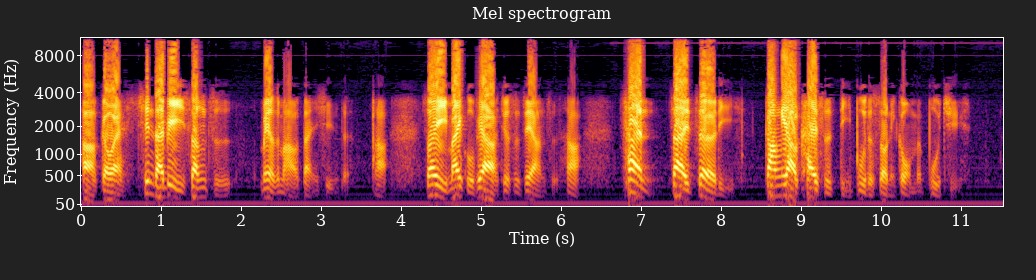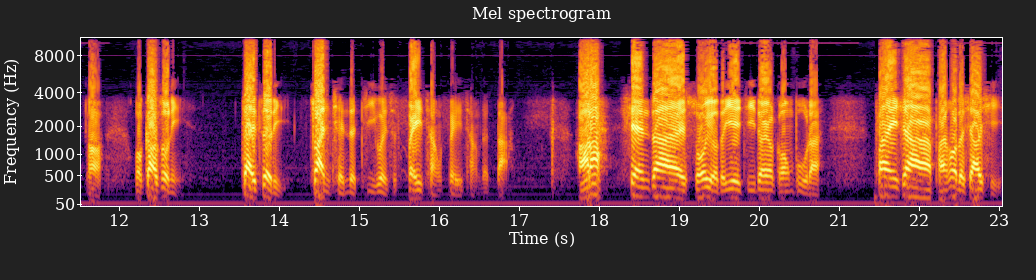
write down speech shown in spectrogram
啊，各位，新台币升值没有什么好担心的，啊，所以买股票就是这样子，哈，趁在这里刚要开始底部的时候，你跟我们布局，啊，我告诉你，在这里赚钱的机会是非常非常的大。好了，现在所有的业绩都要公布了，看一下盘后的消息。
